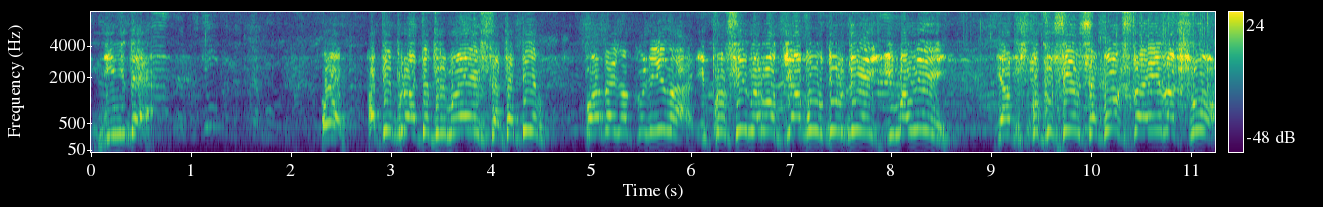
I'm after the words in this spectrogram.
ні ніде. От, а ти, брате, тримаєшся, та ти падай на коліна і проси народ, я був дурний і малий. Я б спокусився, Бог знає на що.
